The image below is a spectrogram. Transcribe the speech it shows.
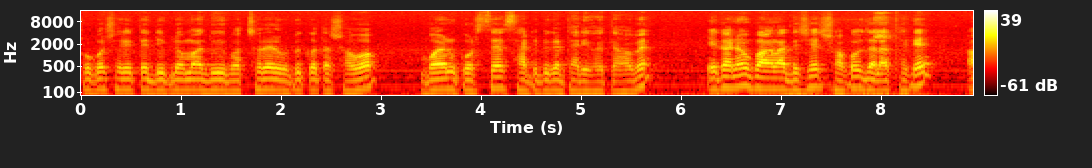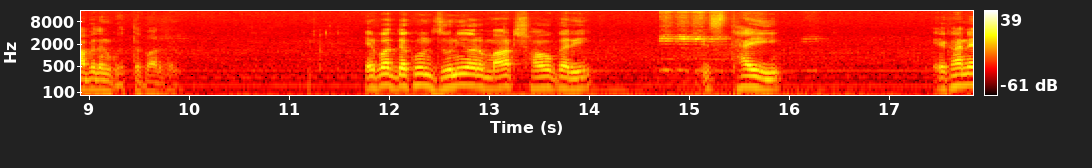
প্রকৌশলীতে ডিপ্লোমা দুই বছরের অভিজ্ঞতা সহ বয়ন কোর্সে সার্টিফিকেটধারী হতে হবে। এখানেও বাংলাদেশের সকল জেলা থেকে আবেদন করতে পারবেন। এরপর দেখুন, জুনিয়র মাঠ সহকারী স্থায়ী। এখানে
